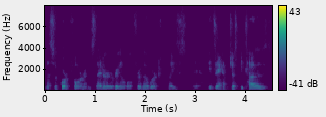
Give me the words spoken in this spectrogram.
the support forums that are available for the workplace exam, just because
